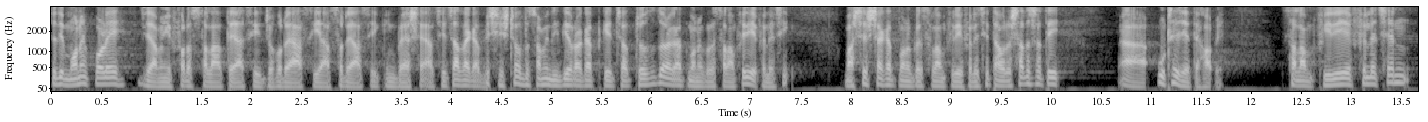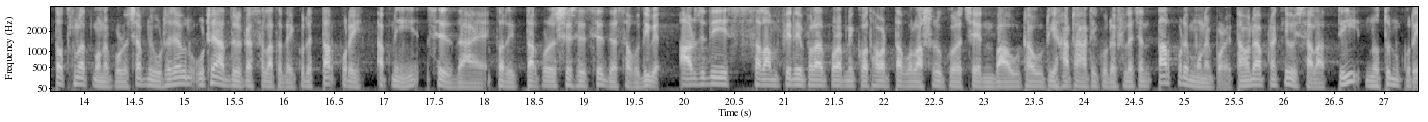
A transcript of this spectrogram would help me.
যদি মনে পড়ে যে আমি ফরজ সালাতে আছি, জোহরে আসি আসরে আসি কিংবা এসে আছি, চার রাকাত বিশিষ্ট, অথচ আমি দ্বিতীয় রাকাতকে চতুর্থ রাকাত মনে করে সালাম ফিরিয়ে ফেলেছি বা শেষ রাকাত মনে করে সালাম ফিরিয়ে ফেলেছি, তাহলে সাথে সাথে উঠে যেতে হবে। সালাম ফিরিয়ে ফেলেছেন, তৎক্ষণাৎ মনে পড়েছে আপনি উঠে যাবেন, উঠে আব্দুল কাছে সালাত আদায় করে তারপরে আপনি শেষ দায় তারপরে শেষে শেষ দেয় সাহু দিবেন। আর যদি সালাম ফিরিয়ে ফেলার পর আপনি কথাবার্তা বলা শুরু করেছেন বা উঠাউটি হাঁটাহাঁটি করে ফেলেছেন, তারপরে মনে পড়ে, তাহলে আপনাকে ওই সালাদটি নতুন করে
